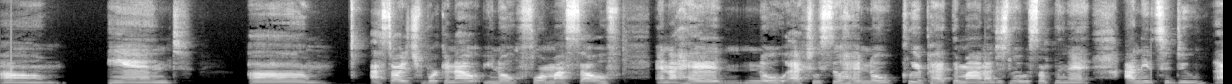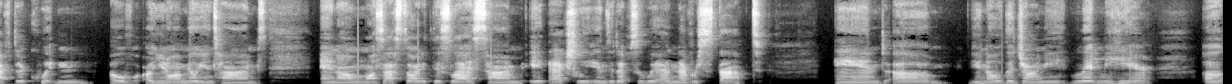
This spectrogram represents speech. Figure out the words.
Um, and um, I started working out, you know, for myself. And I had no, actually, still had no clear path in mind. I just knew it was something that I needed to do after quitting over, you know, a million times. And um, once I started this last time, it actually ended up to where I never stopped. And, um, you know, the journey led me here. A,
